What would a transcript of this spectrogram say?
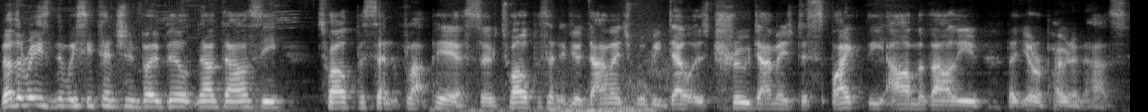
Another reason that we see tension bow built now, Darcy, 12% flat pierce. So 12% of your damage will be dealt as true damage despite the armor value that your opponent has.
